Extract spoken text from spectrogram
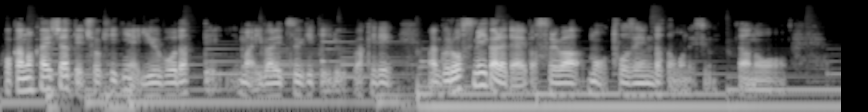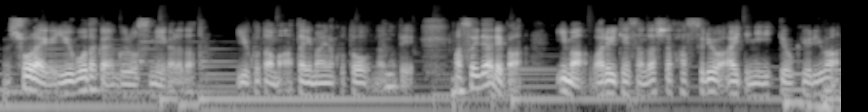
他の会社って長期的には有望だって、まあ、言われ続けているわけで、まあ、グロース銘柄であればそれはもう当然だと思うんですよ。あの、将来が有望だからグロース銘柄だということはまあ当たり前のことなので、まあ、それであれば、今悪い決算を出したファストリーを相手に握っておくよりは、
